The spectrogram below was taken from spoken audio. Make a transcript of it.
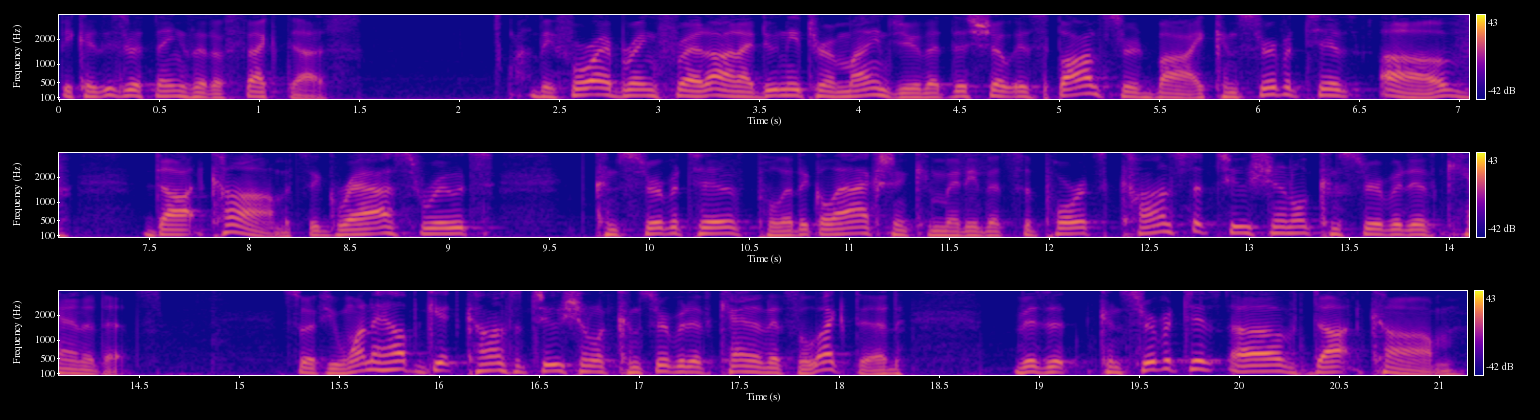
because these are things that affect us. Before I bring Fred on, I do need to remind you that this show is sponsored by conservativesof.com. It's a grassroots conservative political action committee that supports constitutional conservative candidates. So if you want to help get constitutional conservative candidates elected, Visit conservativesof.com,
